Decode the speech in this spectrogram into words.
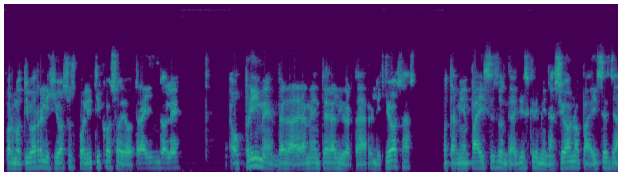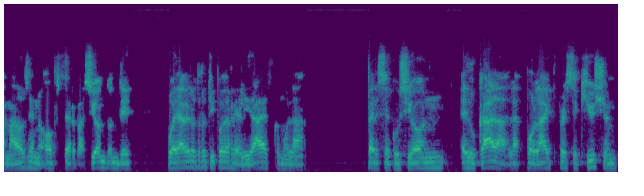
por motivos religiosos, políticos o de otra índole, oprime verdaderamente las libertades religiosas, o también países donde hay discriminación o países llamados en observación, donde puede haber otro tipo de realidades como la persecución educada, la polite persecution,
